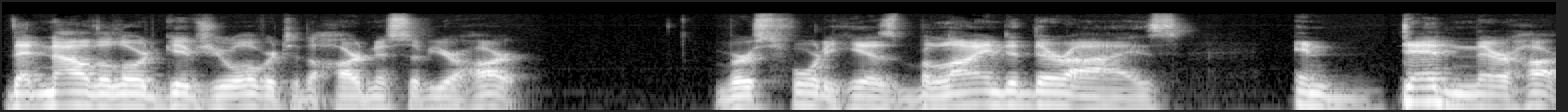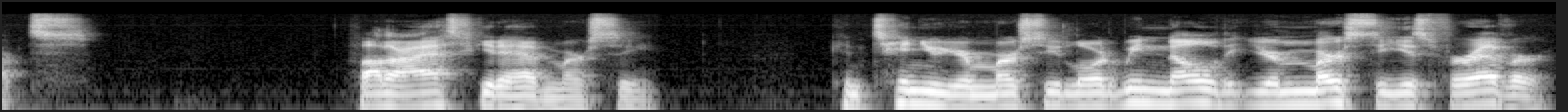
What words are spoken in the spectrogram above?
that now the Lord gives you over to the hardness of your heart. Verse 40 He has blinded their eyes and deadened their hearts. Father, I ask you to have mercy. Continue your mercy, Lord. We know that your mercy is forever.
